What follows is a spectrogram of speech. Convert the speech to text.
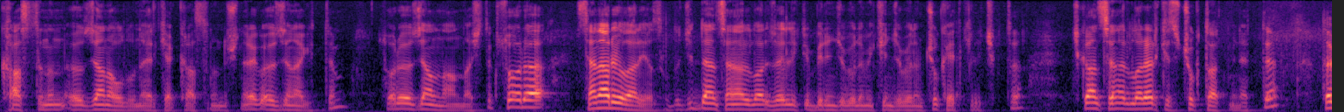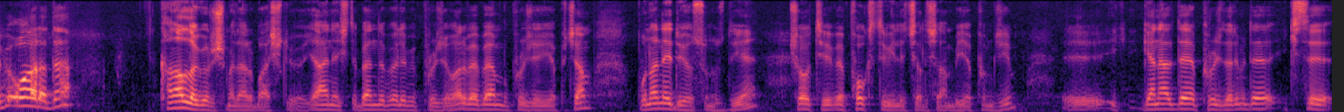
kastının Özcan olduğunu, erkek kastının düşünerek Özcan'a gittim. Sonra Özcan'la anlaştık. Sonra senaryolar yazıldı. Cidden senaryolar özellikle birinci bölüm, ikinci bölüm çok etkili çıktı. Çıkan senaryolar herkesi çok tatmin etti. Tabii o arada kanalla görüşmeler başlıyor. Yani işte bende böyle bir proje var ve ben bu projeyi yapacağım. Buna ne diyorsunuz diye. Show TV ve Fox TV ile çalışan bir yapımcıyım. Ee, genelde projelerimi de ikisi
